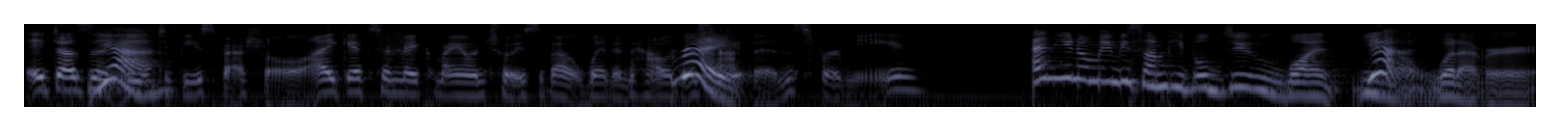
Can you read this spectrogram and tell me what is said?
it doesn't yeah. need to be special. I get to make my own choice about when and how this right. happens for me and you know maybe some people do want you yeah. know whatever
